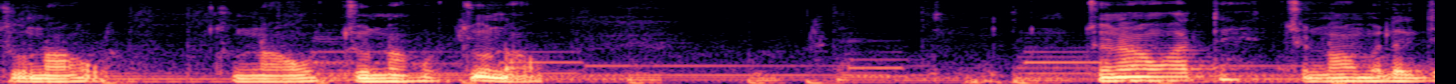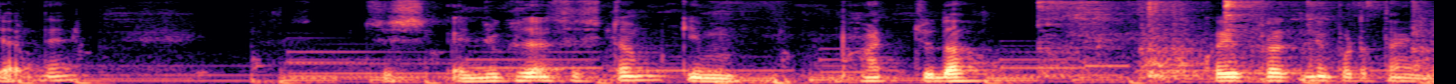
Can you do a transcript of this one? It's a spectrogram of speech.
चुनाव चुनाव चुनाव चुनाव। चुनाव आते हैं, चुनाव में लग जाते हैं। एजुकेशन सिस्टम की हाथ जुदा हो कोई फ़र्क नहीं पड़ता है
